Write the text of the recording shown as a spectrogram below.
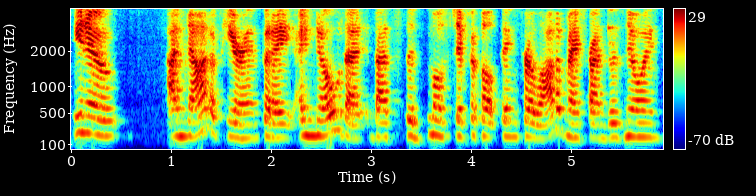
you know, I'm not a parent, but I, I know that that's the most difficult thing for a lot of my friends is knowing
